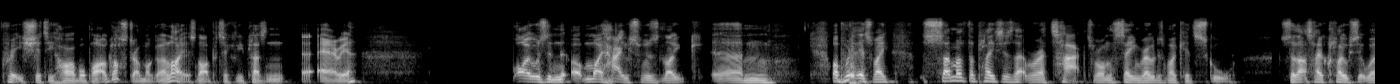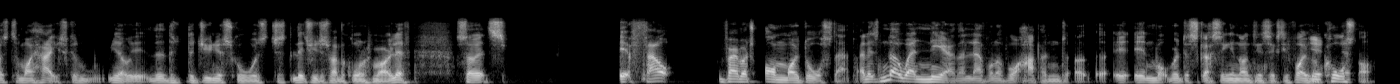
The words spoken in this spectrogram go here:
pretty shitty, horrible part of Gloucester. I'm not going to lie; it's not a particularly pleasant uh, area. I was in the, uh, my house was like um I'll put it this way: some of the places that were attacked were on the same road as my kid's school, so that's how close it was to my house. Because you know the, the, the junior school was just literally just around the corner from where I live, so it's it felt very much on my doorstep, and it's nowhere near the level of what happened uh, in what we're discussing in 1965. Yeah, of course not,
